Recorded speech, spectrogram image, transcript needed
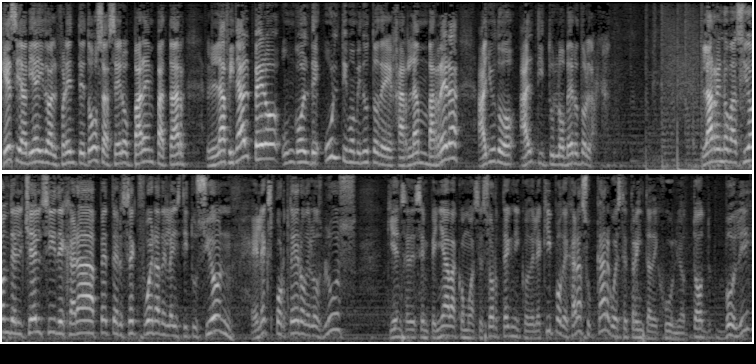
que se había ido al frente 2 a 0 para empatar la final, pero un gol de último minuto de Harlán Barrera ayudó al título verdolaga. La renovación del Chelsea dejará a Peter Cech fuera de la institución. El ex portero de los Blues, quien se desempeñaba como asesor técnico del equipo, dejará su cargo este 30 de junio. Todd Bully,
